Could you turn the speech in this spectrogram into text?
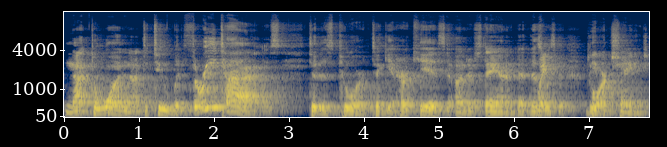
not to one, not to two, but three times to this tour to get her kids to understand that this Wait, was going to be tour? the change.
